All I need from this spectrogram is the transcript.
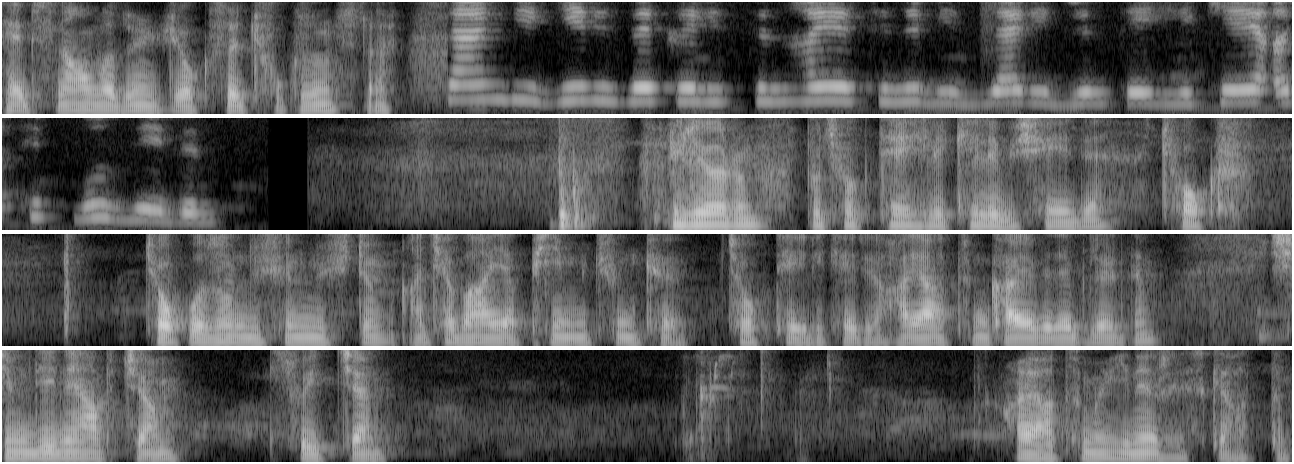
Hepsini almadan önce yoksa çok uzun sürer. Sen bir gerizekalisin hayatını bizler için tehlikeye atıp buz yedin. Biliyorum bu çok tehlikeli bir şeydi. Çok çok uzun düşünmüştüm. Acaba yapayım mı çünkü çok tehlikeli. Hayatımı kaybedebilirdim. Şimdi ne yapacağım? Su içeceğim. Hayatımı yine riske attım.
